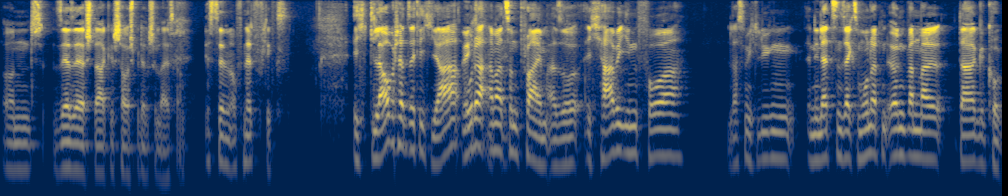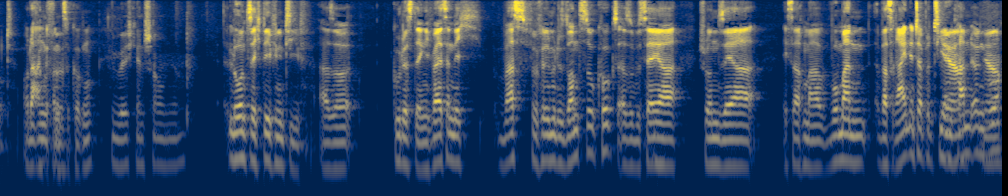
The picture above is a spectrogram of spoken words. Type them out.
und sehr, sehr starke schauspielerische Leistung. Ist der denn auf Netflix? Ich glaube tatsächlich ja Echt? oder Okay. Amazon Prime. Also ich habe ihn vor, lass mich lügen, in den letzten sechs Monaten irgendwann mal da geguckt oder angefangen Cool. zu gucken. Den würde ich gerne schauen, ja. Lohnt sich definitiv. Also gutes Ding. Ich weiß ja nicht, was für Filme du sonst so guckst. Also bisher ja schon sehr, ich sag mal, wo man was reininterpretieren Ja, kann irgendwo, ja.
